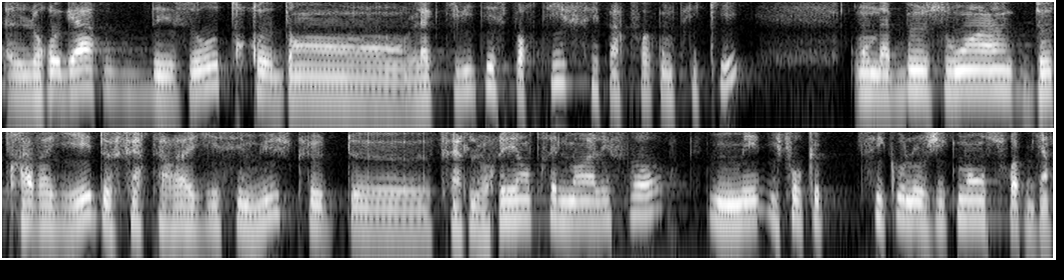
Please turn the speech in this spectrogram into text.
Le regard des autres dans l'activité sportive est parfois compliqué. On a besoin de travailler, de faire travailler ses muscles, de faire le réentraînement à l'effort, mais il faut que psychologiquement on soit bien.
